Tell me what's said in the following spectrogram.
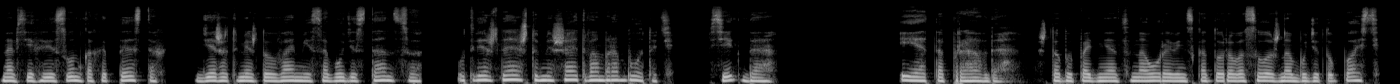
На всех рисунках и тестах держит между вами и собой дистанцию, утверждая, что мешает вам работать. Всегда. И это правда. Чтобы подняться на уровень, с которого сложно будет упасть,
